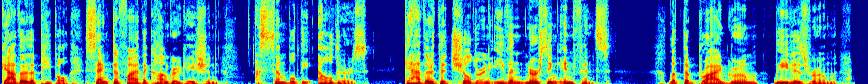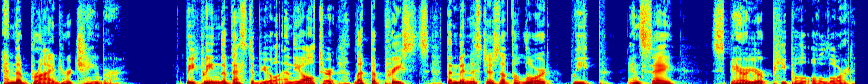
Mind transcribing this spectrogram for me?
gather the people, sanctify the congregation, assemble the elders, gather the children, even nursing infants. Let the bridegroom leave his room, and the bride her chamber. Between the vestibule and the altar, let the priests, the ministers of the Lord, weep and say, Spare your people, O Lord,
